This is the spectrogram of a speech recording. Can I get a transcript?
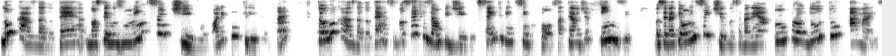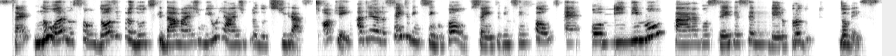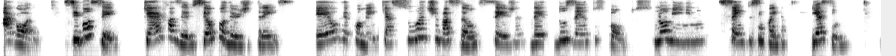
No caso da Doterra, nós temos um incentivo. Olha que incrível, né? Então, no caso da Doterra, se você fizer um pedido de 125 pontos até o dia 15, você vai ter um incentivo, você vai ganhar um produto a mais, certo? No ano, são 12 produtos que dá mais de mil reais de produtos de graça. Ok. Adriana, 125 pontos? 125 pontos é o mínimo para você receber o produto do mês. Agora, se você quer fazer o seu poder de três, eu recomendo que a sua ativação seja de 200 pontos, no mínimo 150. E assim,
